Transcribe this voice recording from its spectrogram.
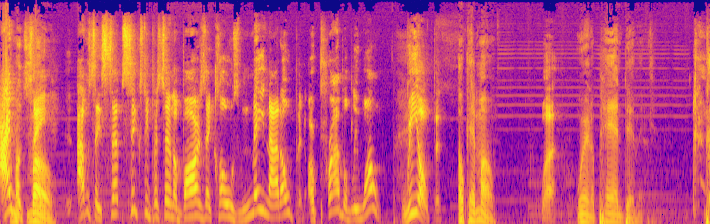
I would Mo- say, I would say sixty percent of bars that close may not open, or probably won't reopen. Okay, Mo, What? we're in a pandemic.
